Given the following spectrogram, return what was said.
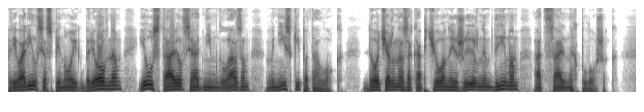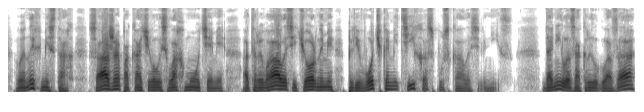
привалился спиной к бревнам и уставился одним глазом в низкий потолок, дочерно закопченный жирным дымом от сальных плошек. В иных местах сажа покачивалась лохмотьями, отрывалась и черными плевочками тихо спускалась вниз. Данила закрыл глаза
